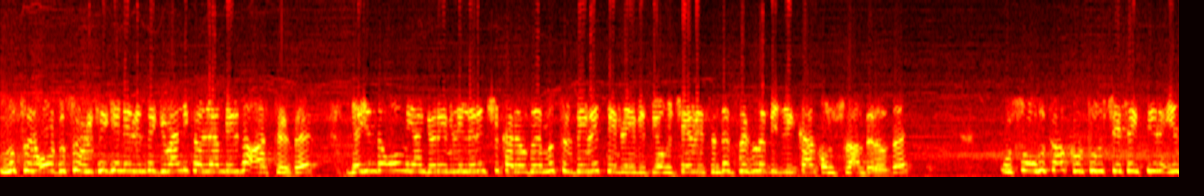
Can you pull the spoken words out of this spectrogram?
Mısır ordusu ülke genelinde güvenlik önlemlerini arttırdı. Yayında olmayan görevlilerin çıkarıldığı Mısır Devlet Televizyonu çevresinde zırhlı birlikler konuşlandırıldı. Ulusal Kurtuluş Cephesi'yle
